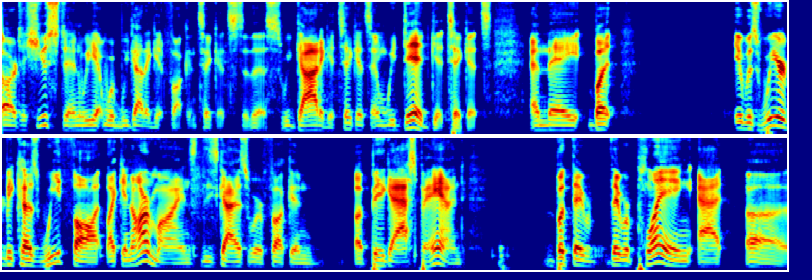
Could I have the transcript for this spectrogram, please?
or to Houston. We we got to get fucking tickets to this. We got to get tickets, and we did get tickets. And they, but it was weird because we thought, like in our minds, these guys were fucking a big ass band, but they they were playing at uh,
